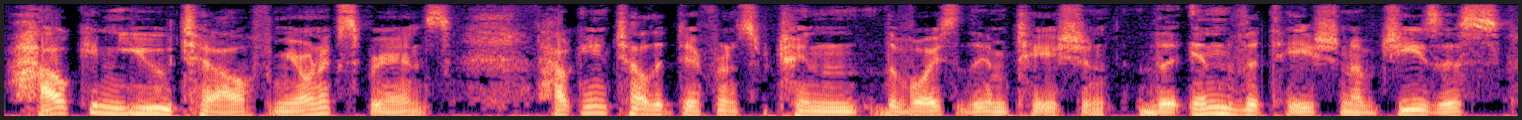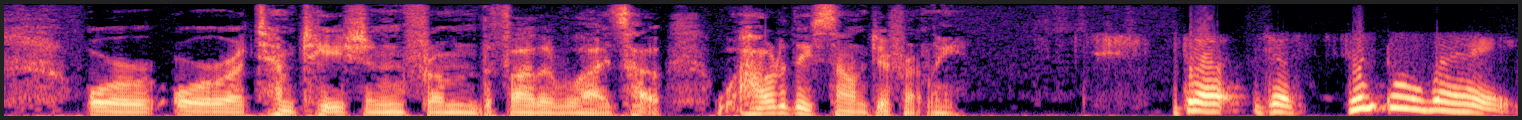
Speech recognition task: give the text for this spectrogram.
How can you tell from your own experience? How can you tell the difference between the voice of the invitation, the invitation of Jesus, or or a temptation from the Father of Lies? How how do they sound differently? The the simple way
